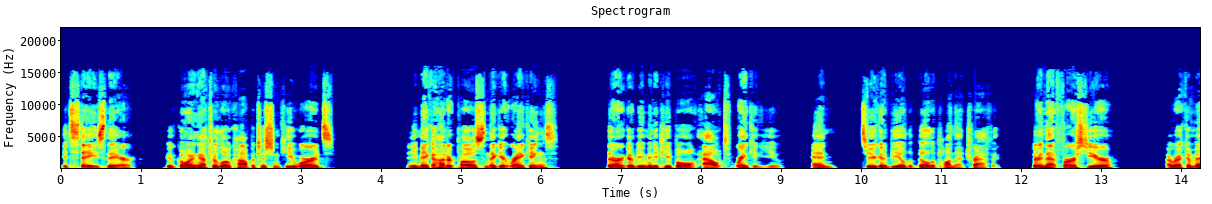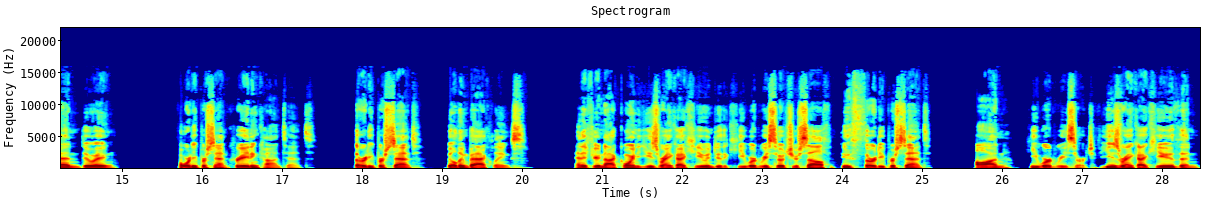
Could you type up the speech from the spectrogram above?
it stays there. You're going after low competition keywords and you make 100 posts and they get rankings, there aren't going to be many people out ranking you. And so you're going to be able to build upon that traffic. During that first year, I recommend doing 40% creating content, 30% building backlinks. And if you're not going to use RankIQ and do the keyword research yourself, do 30% on keyword research. If you use RankIQ, then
